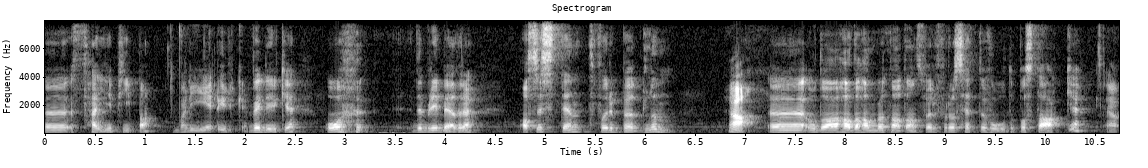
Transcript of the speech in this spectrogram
Eh, feie pipa. Variert yrke. Veldig yrke. Og det blir bedre. Assistent for bøddelen. Ja. Uh, og da hadde han bl.a. ansvar for å sette hodet på stake Ja.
